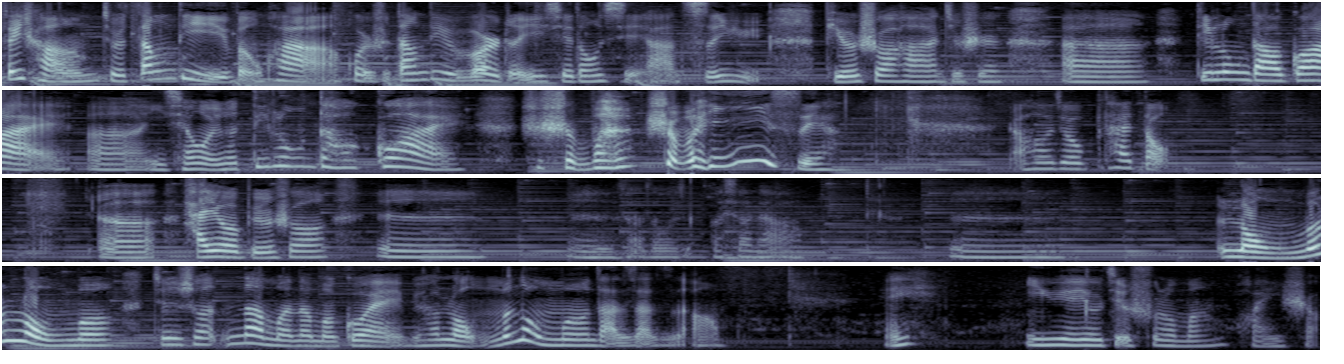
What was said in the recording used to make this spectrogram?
非常就是当地文化或者是当地味儿的一些东西啊，词语，比如说哈，就是嗯，地龙倒怪啊，以前我就说地龙倒怪是什么 什么意思呀？然后就不太懂。嗯，还有比如说，嗯嗯，啥子？我我想想啊，嗯，龙么龙么，就是说那么那么贵，比如说龙么龙么，咋子咋子啊？哎，音乐又结束了吗？换一首。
